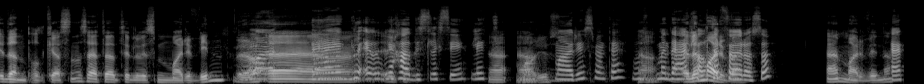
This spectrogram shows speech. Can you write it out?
I denne podkasten så heter jeg tydeligvis Marvin. Ja. Jeg, Eh, jeg har dysleksi. Litt. ja, ja. Marius. Marius, mente jeg. Ja. Men det har jeg Eller kalt det før også. Eh, Marvin, ja. Jeg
